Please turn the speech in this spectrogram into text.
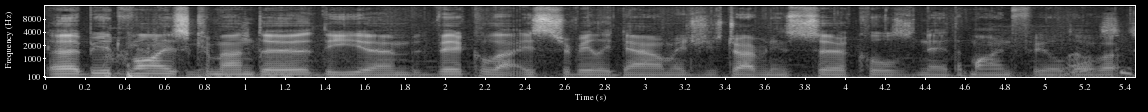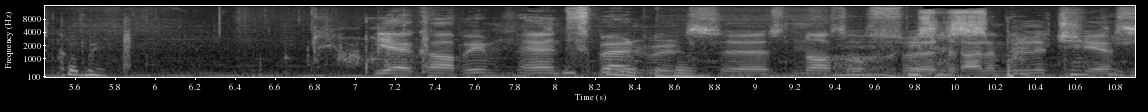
Uh, be advised, Commander, the um, vehicle that is severely damaged is driving in circles near the minefield. What else Over. is coming? Yeah, copy. And He's coming up uh, north of uh, the island village, yes.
